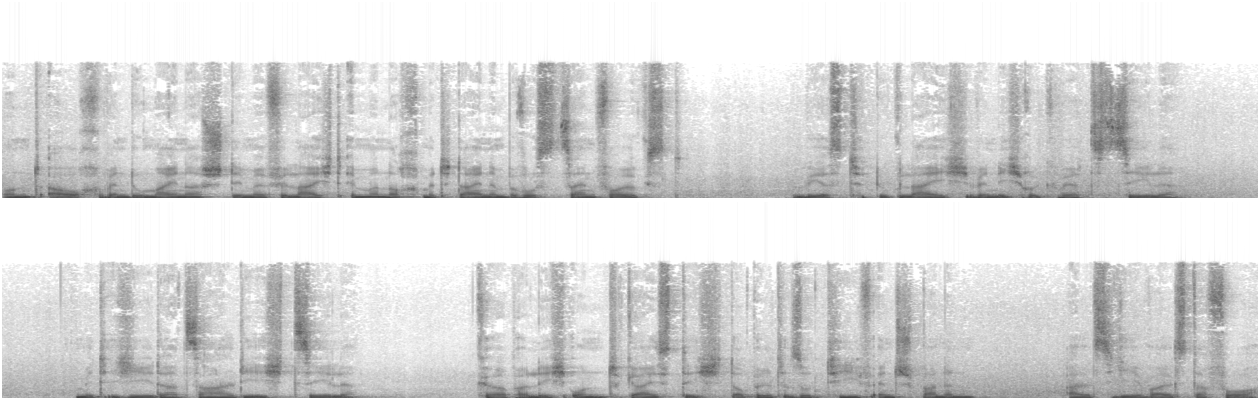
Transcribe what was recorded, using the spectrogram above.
Und auch wenn du meiner Stimme vielleicht immer noch mit deinem Bewusstsein folgst, wirst du gleich, wenn ich rückwärts zähle, mit jeder Zahl, die ich zähle, körperlich und geistig doppelt so tief entspannen als jeweils davor.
